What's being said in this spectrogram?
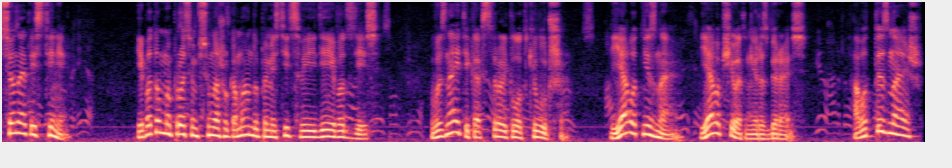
Все на этой стене. И потом мы просим всю нашу команду поместить свои идеи вот здесь. Вы знаете, как строить лодки лучше? Я вот не знаю. Я вообще в этом не разбираюсь. А вот ты знаешь.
